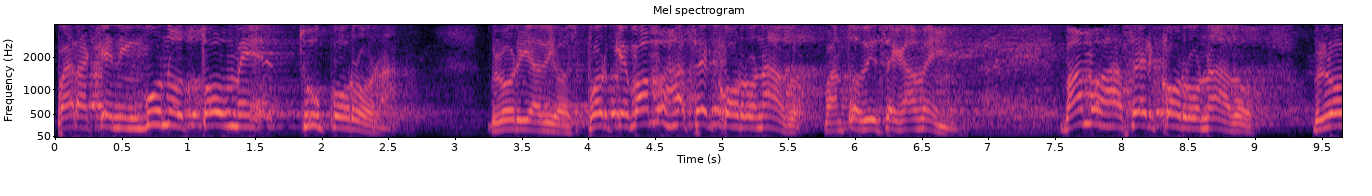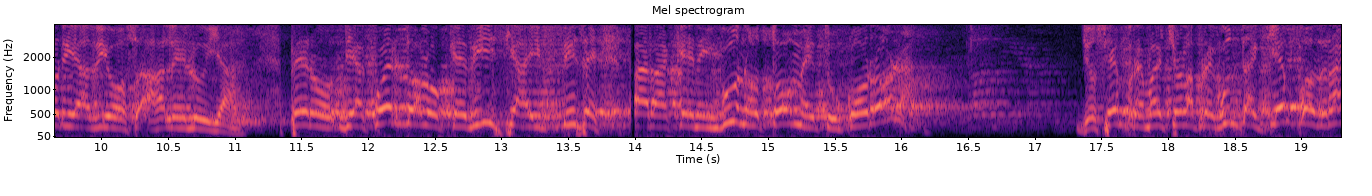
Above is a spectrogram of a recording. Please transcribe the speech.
para que ninguno tome tu corona. Gloria a Dios. Porque vamos a ser coronados. ¿Cuántos dicen amén? Vamos a ser coronados. Gloria a Dios, aleluya. Pero de acuerdo a lo que dice ahí, dice, para que ninguno tome tu corona. Yo siempre me he hecho la pregunta, ¿quién podrá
